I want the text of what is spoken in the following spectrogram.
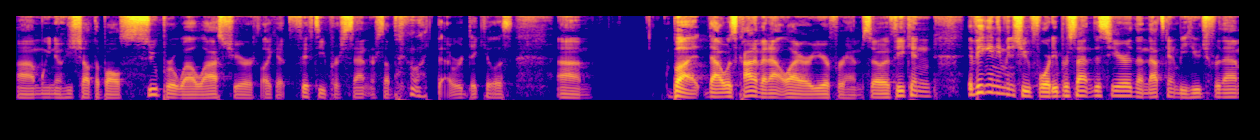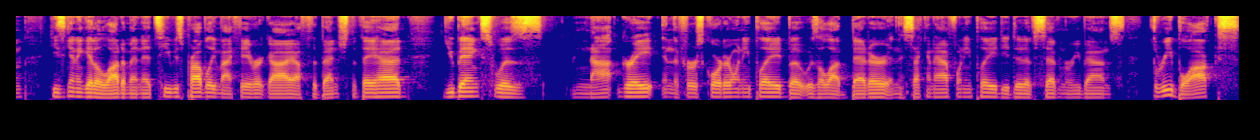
Um, we know he shot the ball super well last year, like at 50% or something like that, ridiculous. Um, but that was kind of an outlier year for him. So if he can, if he can even shoot 40% this year, then that's going to be huge for them. He's going to get a lot of minutes. He was probably my favorite guy off the bench that they had. Eubanks was not great in the first quarter when he played, but was a lot better in the second half when he played. He did have seven rebounds, three blocks,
